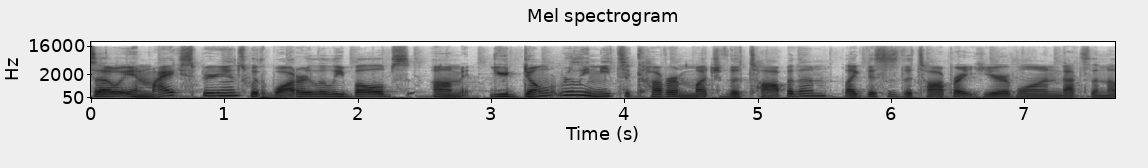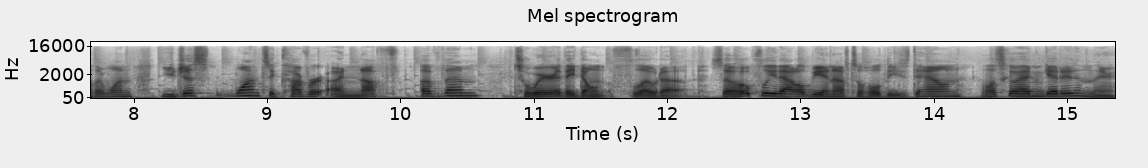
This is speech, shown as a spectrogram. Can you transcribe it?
So in my experience with water lily bulbs, um, you don't really need to cover much of the top of them. Like this is the top right here of one, that's another one. You just want to cover enough of them to where they don't float up. So hopefully that'll be enough to hold these down. Let's go ahead and get it in there.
